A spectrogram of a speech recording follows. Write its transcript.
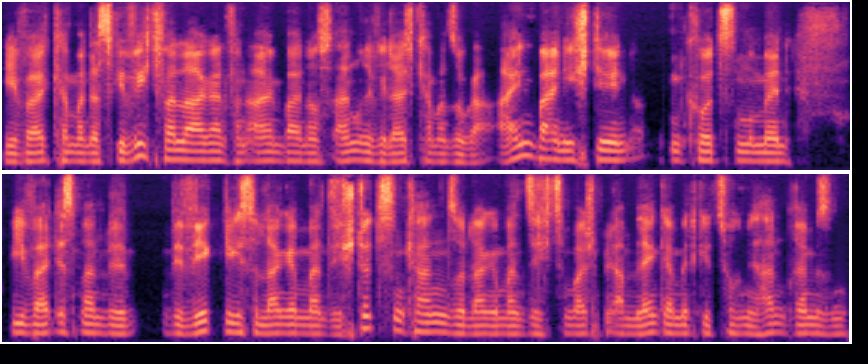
Wie weit kann man das Gewicht verlagern von einem Bein aufs andere? Vielleicht kann man sogar einbeinig stehen, einen kurzen Moment. Wie weit ist man be beweglich, solange man sich stützen kann, solange man sich zum Beispiel am Lenker mit gezogenen Handbremsen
